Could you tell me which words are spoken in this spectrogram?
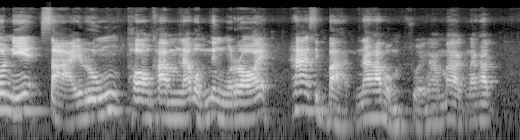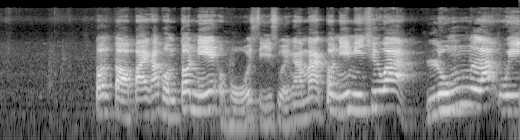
ต้นนี้สายรุ้งทองคำนะครับผม150บาทนะครับผมสวยงามมากนะครับ ต้นต่อไปครับผมต้นนี้โอ้โหสีสวยงามมาก ต้นนี้มีชื่อว่าลุงละวี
